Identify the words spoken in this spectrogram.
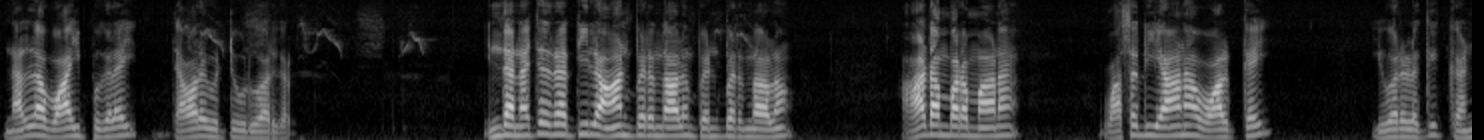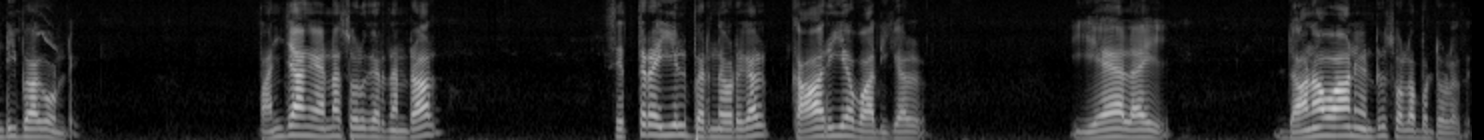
நல்ல வாய்ப்புகளை தவற விட்டு விடுவார்கள். இந்த நட்சத்திரத்தில் ஆண் பிறந்தாலும் பெண் பிறந்தாலும் ஆடம்பரமான வசதியான வாழ்க்கை இவர்களுக்கு கண்டிப்பாக உண்டு. பஞ்சாங்கம் என்ன சொல்கிறதென்றால் சித்திரையில் பிறந்தவர்கள் காரியவாதிகள் ஏழை தனவான் என்று சொல்லப்பட்டுள்ளது.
